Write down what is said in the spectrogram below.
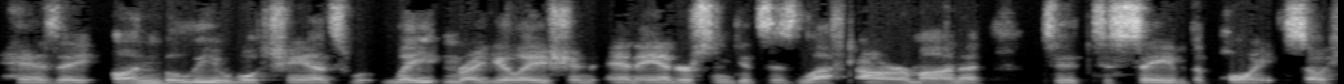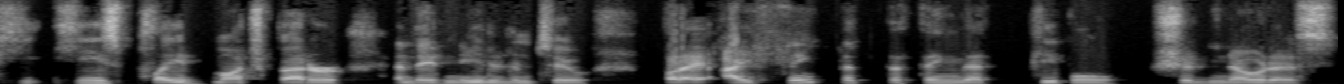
has a unbelievable chance late in regulation, and Andersen gets his left arm on it to to save the point. So he he's played much better, and they've needed him to. But I, I think that the thing that people should notice,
